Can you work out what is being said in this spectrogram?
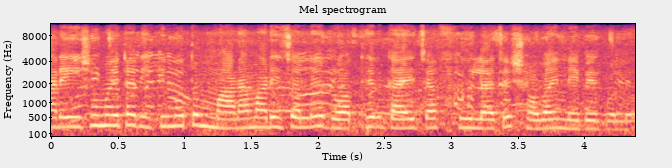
আর এই সময়টা রীতিমতো মারামারি চলে রথের গায়ে যা ফুল আছে সবাই নেবে বলে।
